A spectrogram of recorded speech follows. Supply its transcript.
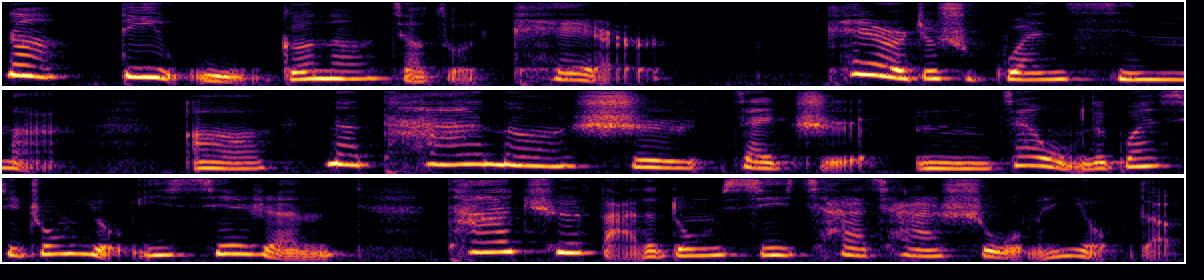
那第五个呢，叫做 care，care 就是关心嘛，啊，那它呢是在指，嗯，在我们的关系中有一些人，他缺乏的东西恰恰是我们有的，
